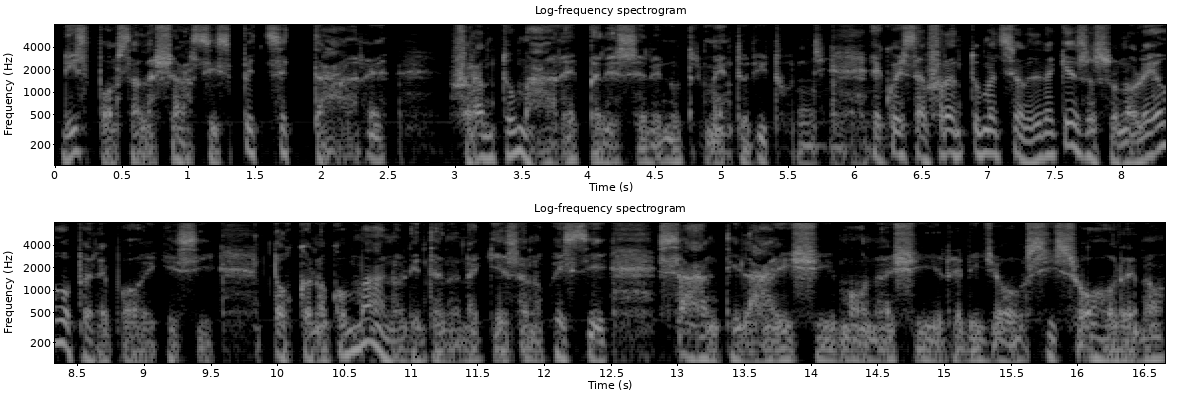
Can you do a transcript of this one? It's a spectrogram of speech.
disposta a lasciarsi spezzettare frantumare per essere nutrimento di tutti. Mm-hmm. E questa frantumazione della Chiesa sono le opere poi che si toccano con mano all'interno della Chiesa, no? questi santi, laici, monaci, religiosi, suore, no?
